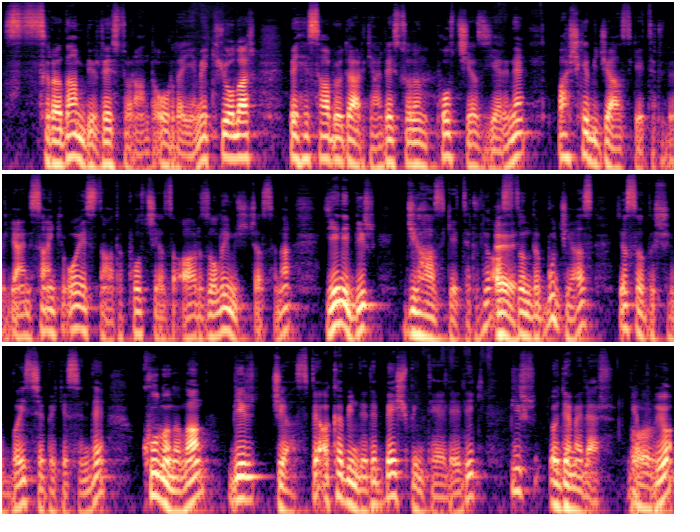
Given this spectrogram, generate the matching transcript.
sıradan bir restoranda orada yemek yiyorlar ve hesabı öderken restoranın post cihazı yerine başka bir cihaz getiriliyor. Yani sanki o esnada post cihazı arızalıymışçasına yeni bir cihaz getiriliyor. Evet. Aslında bu cihaz yasa dışı bahis şebekesinde kullanılan bir cihaz ve akabinde de 5000 TL'lik bir ödemeler yapılıyor.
